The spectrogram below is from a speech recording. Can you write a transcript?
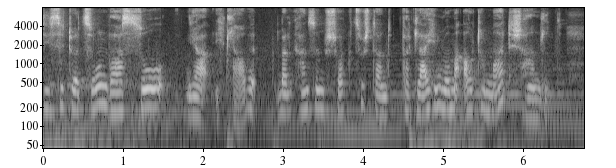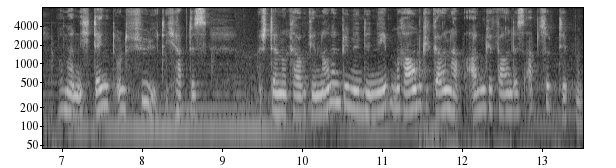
Die Situation war so, ja, ich glaube, man kann es im Schockzustand vergleichen, wo man automatisch handelt, wo man nicht denkt und fühlt. Ich habe das Stenogramm genommen, bin in den Nebenraum gegangen, habe angefangen, das abzutippen.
